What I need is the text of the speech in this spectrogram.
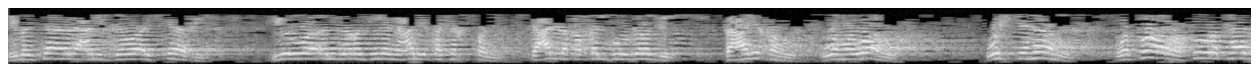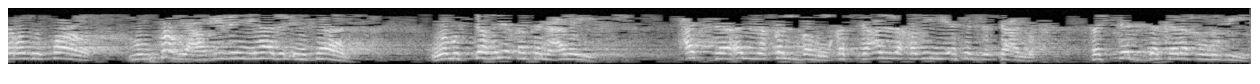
لمن سأل عن الدواء الشافي يروى أن رجلا علق شخصا تعلق قلبه برجل فعلقه وهواه واشتهاه وصار صورة هذا الرجل صارت منطبعة في ذهن هذا الإنسان ومستغلقة عليه حتى أن قلبه قد تعلق به أشد التعلق فاشتد كلفه به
